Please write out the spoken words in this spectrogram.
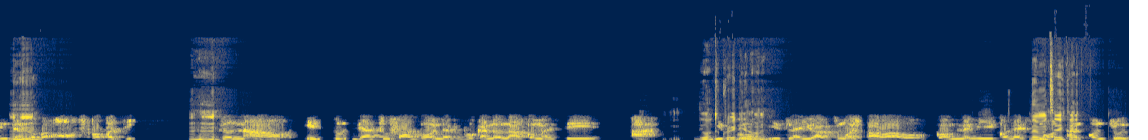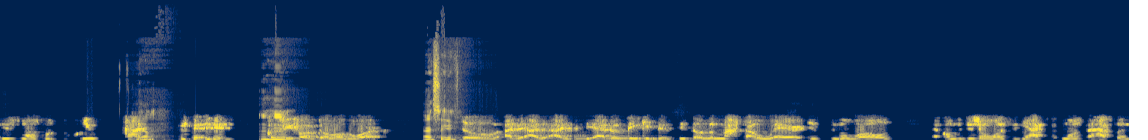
in terms Mhm. of a hot property. Mhm. So now it's too, they are too far gone that people cannot now come and say, ah, They want to create their own. it's like you have too much power. Or come, let me collect Let me more take and it. control this small football. You can't. Because Mhm. FIFA have done all the work. I see. So I, I, I, I don't think it, it doesn't matter where in the world a competition wants to, be, wants to happen,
